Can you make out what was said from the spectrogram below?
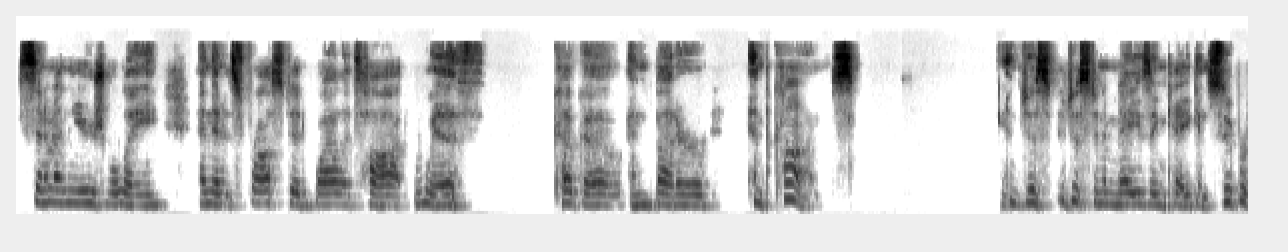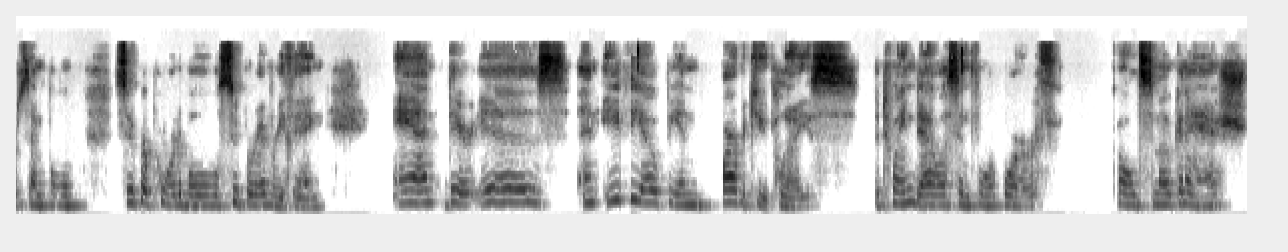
cinnamon usually, and then it's frosted while it's hot with cocoa and butter and pecans. And just just an amazing cake and super simple, super portable, super everything. And there is an Ethiopian barbecue place between Dallas and Fort Worth called Smoke and Ash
